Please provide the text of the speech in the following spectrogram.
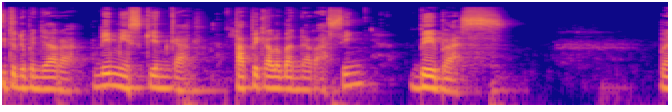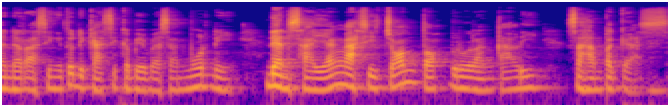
itu di penjara, dimiskinkan. Tapi kalau bandar asing, bebas. Bandar asing itu dikasih kebebasan murni. Dan saya ngasih contoh berulang kali saham Pegas.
